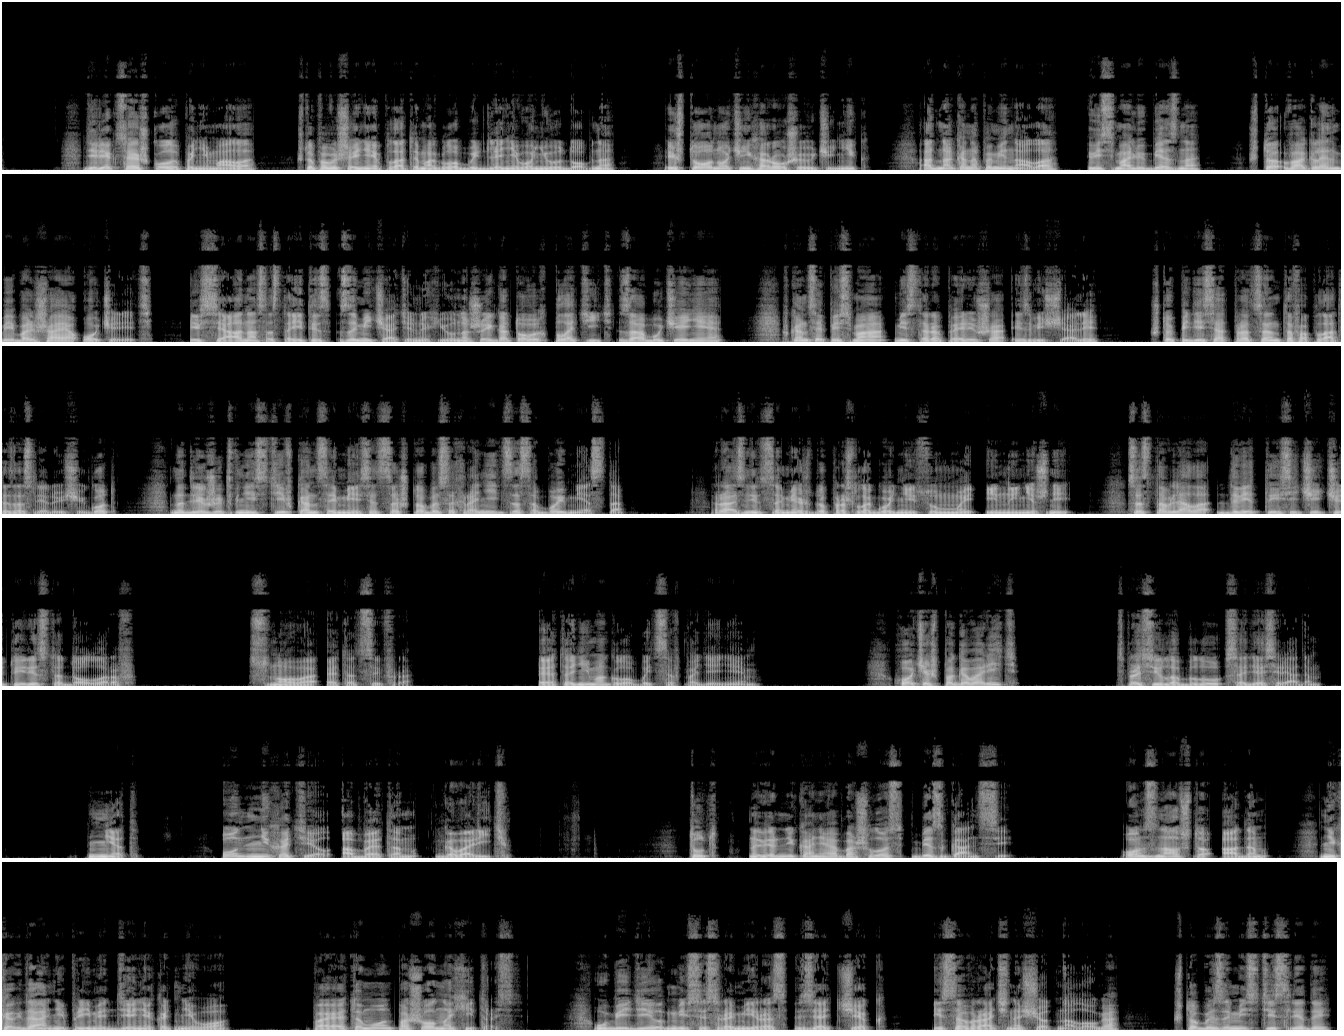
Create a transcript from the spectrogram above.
Дирекция школы понимала, что повышение платы могло быть для него неудобно, и что он очень хороший ученик, однако напоминала, весьма любезно, что в Агленби большая очередь, и вся она состоит из замечательных юношей, готовых платить за обучение. В конце письма мистера Перриша извещали, что 50% оплаты за следующий год надлежит внести в конце месяца, чтобы сохранить за собой место. Разница между прошлогодней суммой и нынешней составляла 2400 долларов. Снова эта цифра. Это не могло быть совпадением. «Хочешь поговорить?» — спросила Блу, садясь рядом. «Нет, он не хотел об этом говорить». Тут наверняка не обошлось без Ганси. Он знал, что Адам никогда не примет денег от него, поэтому он пошел на хитрость. Убедил миссис Рамирес взять чек и соврать насчет налога, чтобы замести следы.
